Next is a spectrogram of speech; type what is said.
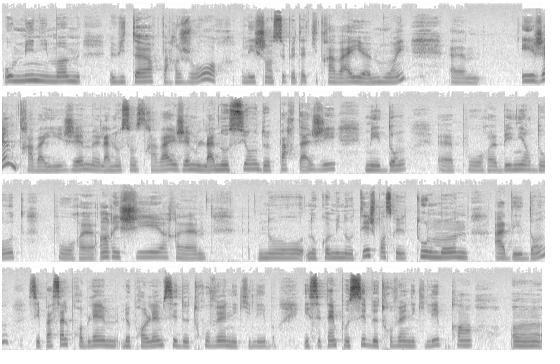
au minimum 8 heures par jour. Les chanceux peut-être qui travaillent euh, moins. et j'aime travailler, j'aime la notion du travail, j'aime la notion de partager mes dons pour bénir d'autres, pour enrichir nos, nos, communautés. Je pense que tout le monde a des dons. C'est pas ça le problème. Le problème, c'est de trouver un équilibre. Et c'est impossible de trouver un équilibre quand on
